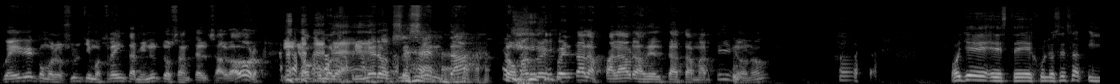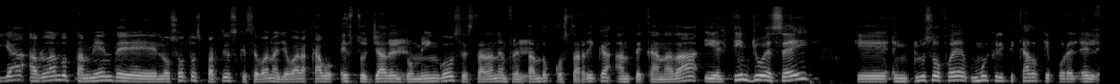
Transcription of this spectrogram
juegue como los últimos 30 minutos ante El Salvador y no como los primeros 60, tomando en cuenta las palabras del Tata Martino, ¿no? Oye, este Julio César, y ya hablando también de los otros partidos que se van a llevar a cabo, estos ya del domingo se estarán enfrentando Costa Rica ante Canadá y el Team USA, que incluso fue muy criticado que por el,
